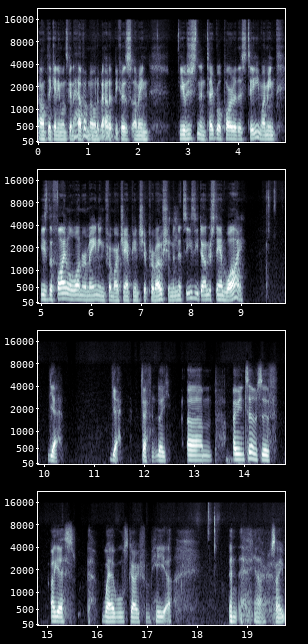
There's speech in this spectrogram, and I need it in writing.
I don't think anyone's going to have a moan about it because, I mean, he was just an integral part of this team. I mean, he's the final one remaining from our championship promotion, and it's easy to understand why. Yeah, yeah, definitely. Um, I mean, in terms of, I guess, where Wolves go from here, and you know, say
